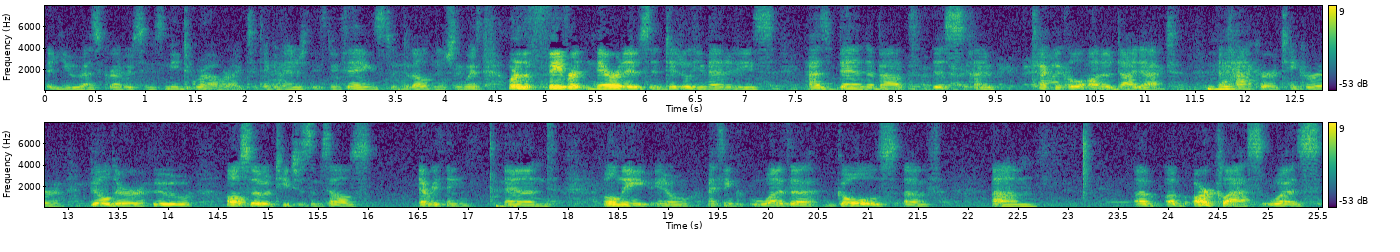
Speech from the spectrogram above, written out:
that you as graduate students need to grow, right? To take advantage of these new things, to develop in interesting ways. One of the favorite narratives in digital humanities has been about this kind of technical autodidact, the Mhm. hacker, tinkerer, builder, who also teaches themselves everything and only you know I think one of the goals of um, of, of our class was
